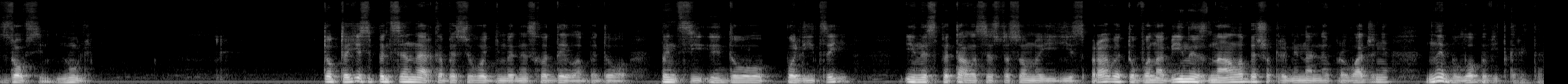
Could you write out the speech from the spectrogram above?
Зовсім нуль. Тобто, якщо пенсіонерка би сьогодні не сходила би до, пенсі... до поліції і не спиталася стосовно її справи, то вона б і не знала би, що кримінальне впровадження не було би відкрите.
